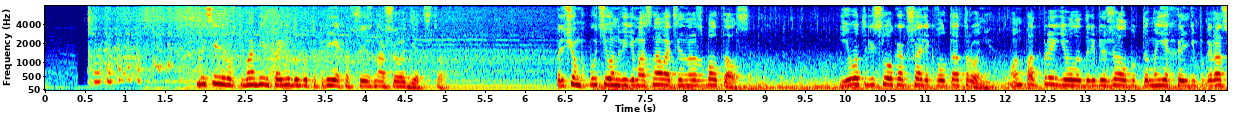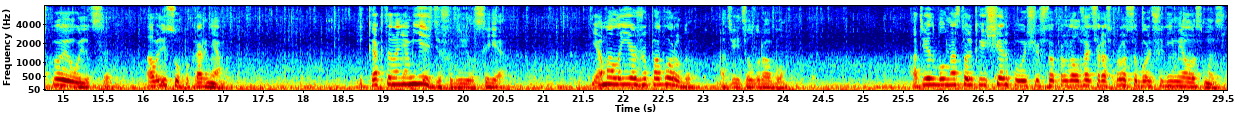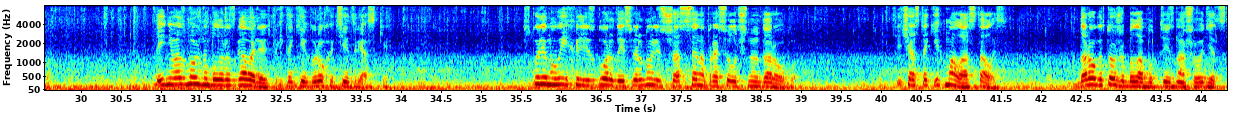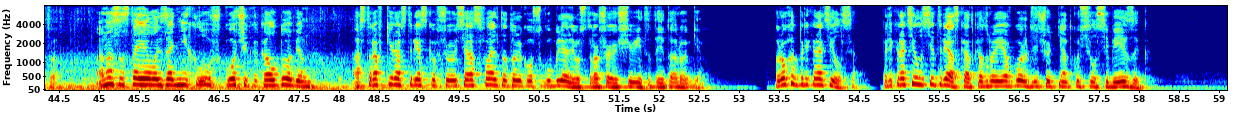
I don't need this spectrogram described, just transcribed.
Мы сели в автомобиль по виду, будто приехавший из нашего детства. Причем по пути он, видимо, основательно разболтался. Его трясло, как шарик в Алтатроне. Он подпрыгивал и дребезжал, будто мы ехали не по городской улице, а в лесу по корням. «И как ты на нем ездишь?» – удивился я. «Я мало езжу по городу», – ответил Дурабом. Ответ был настолько исчерпывающий, что продолжать расспросы больше не имело смысла. Да и невозможно было разговаривать при таких грохоте и тряске. Вскоре мы выехали из города и свернули с шоссе на проселочную дорогу. Сейчас таких мало осталось. Дорога тоже была будто из нашего детства. Она состояла из одних луж, кочек и колдобин. Островки растрескавшегося асфальта только усугубляли устрашающий вид этой дороги. Грохот прекратился. Прекратилась и тряска, от которой я в городе чуть не откусил себе язык.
